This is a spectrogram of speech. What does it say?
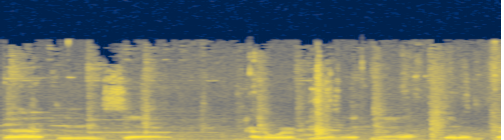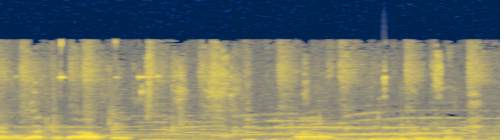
that is um, kind of what I'm dealing with now, but I'm kind of letting it out with um, paper.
